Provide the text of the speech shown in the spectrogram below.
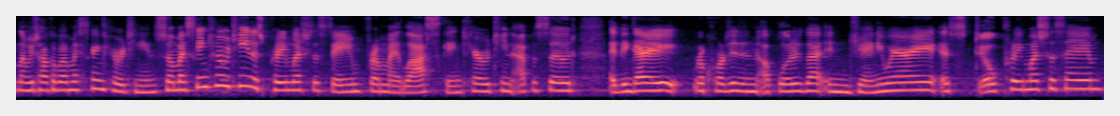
let me talk about my skincare routine. So my skincare routine is pretty much the same from my last skincare routine episode. I think I recorded and uploaded that in January. It's still pretty much the same,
